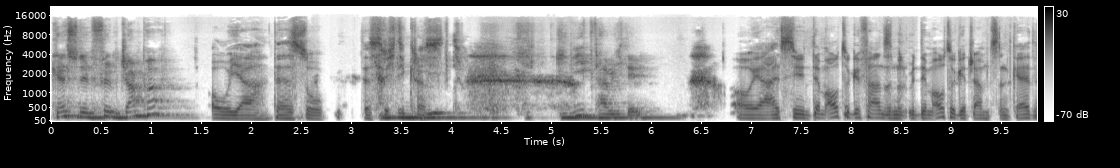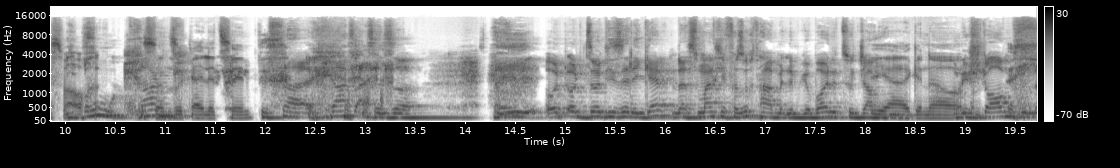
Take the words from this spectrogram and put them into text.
Kennst du den Film Jumper? Oh ja, das ist so, das ist richtig krass. Geliebt, geliebt habe ich den. Oh ja, als sie mit dem Auto gefahren sind und mit dem Auto gejumpt sind, gell? Das war auch oh, das waren so geile Szenen. Das war krass, also so. Und, und so diese Legenden, dass manche versucht haben, mit einem Gebäude zu jumpen. Ja, genau. Und gestorben sind.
